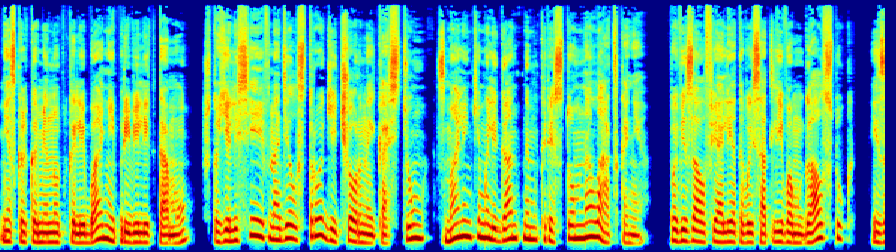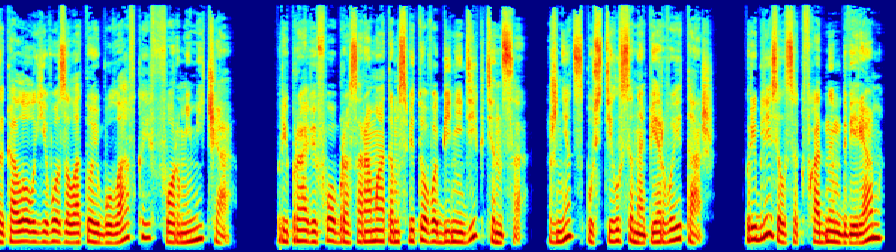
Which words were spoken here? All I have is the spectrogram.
Несколько минут колебаний привели к тому, что Елисеев надел строгий черный костюм с маленьким элегантным крестом на лацкане, повязал фиолетовый с отливом галстук и заколол его золотой булавкой в форме меча. Приправив образ ароматом святого Бенедиктинца, жнец спустился на первый этаж, приблизился к входным дверям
